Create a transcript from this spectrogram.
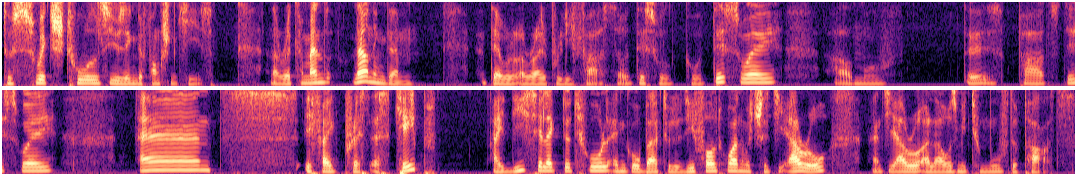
to switch tools using the function keys. And I recommend learning them. They will arrive really fast. So this will go this way. I'll move these parts this way. And if I press escape, I deselect the tool and go back to the default one, which is the arrow, and the arrow allows me to move the parts.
